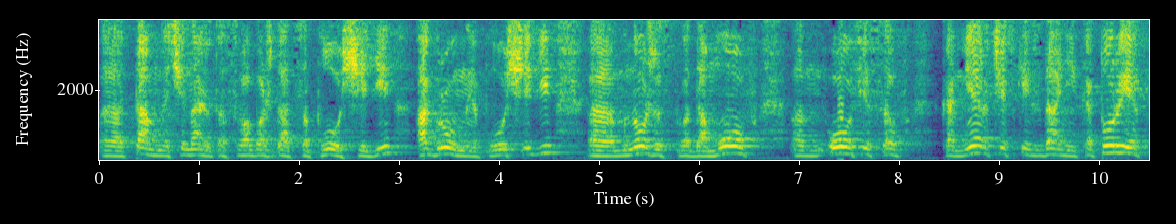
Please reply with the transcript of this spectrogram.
э, там начинают освобождаться площади, огромные площади, э, множество домов, офисов, коммерческих зданий, которые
